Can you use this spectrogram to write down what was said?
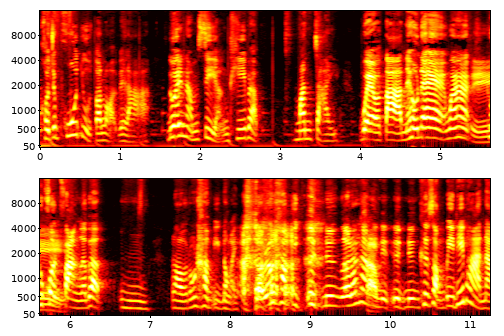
เขาจะพูดอยู่ตลอดเวลา ด้วยน้ำเสียงที่แบบมั่นใจ แววตาแน่วแน่มากเอ๊ะทุกคนฟังแล้วแบบ อืมเราต้องทำอีกหน่อย เราต้องทำอีกอึดหนึ่งเราต้องครัทำบอีกอึดหนึ่งคือ 2 ปีที่ผ่านมา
